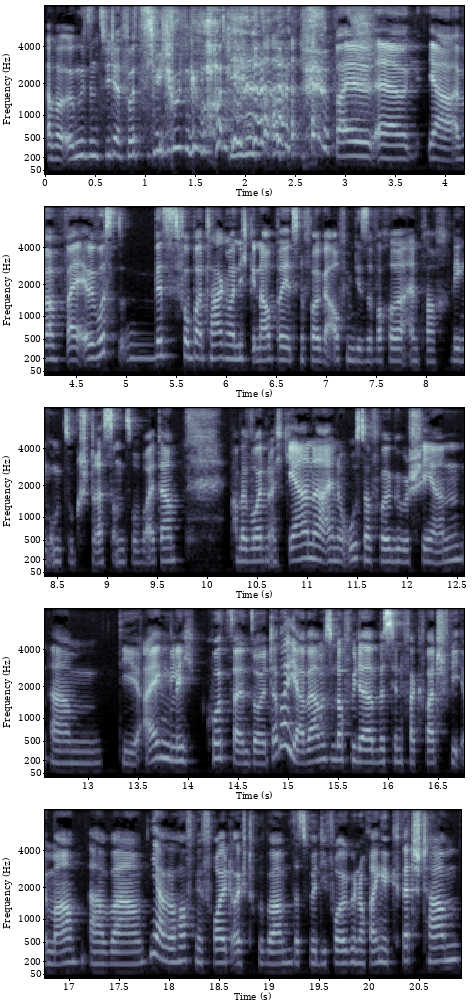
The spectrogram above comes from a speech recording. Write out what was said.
aber irgendwie sind es wieder 40 Minuten geworden. weil, äh, ja, einfach, weil wir wussten bis vor ein paar Tagen noch nicht genau, ob wir jetzt eine Folge aufnehmen diese Woche, einfach wegen Umzugsstress und so weiter. Aber wir wollten euch gerne eine Osterfolge bescheren, ähm, die eigentlich kurz sein sollte. Aber ja, wir haben uns doch wieder ein bisschen verquatscht, wie immer. Aber ja, wir hoffen, ihr freut euch drüber, dass wir die Folge noch reingequetscht haben.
